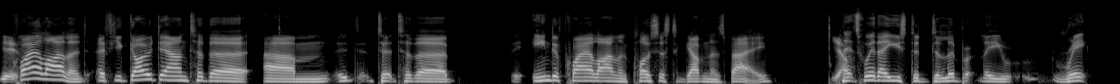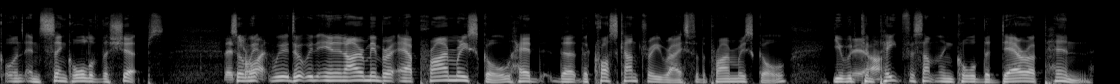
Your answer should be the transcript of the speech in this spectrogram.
Yes. Quail Island, if you go down to the um, to, to the end of Quail Island closest to Governor's Bay, yep. that's where they used to deliberately wreck and sink all of the ships. That's so right. We, we, and I remember our primary school had the, the cross country race for the primary school. You would yeah. compete for something called the Darra Pin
